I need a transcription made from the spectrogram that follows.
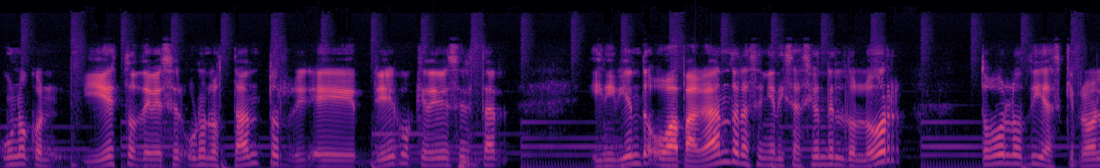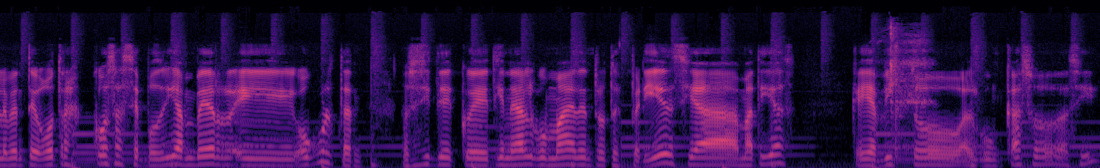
uno con, y esto debe ser uno de los tantos eh, riesgos que debe ser estar inhibiendo o apagando la señalización del dolor todos los días, que probablemente otras cosas se podrían ver eh, ocultan. No sé si que tiene algo más dentro de tu experiencia, Matías, que hayas visto algún caso así.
